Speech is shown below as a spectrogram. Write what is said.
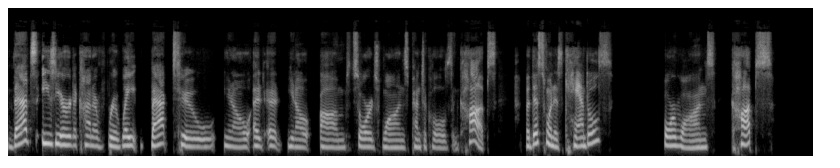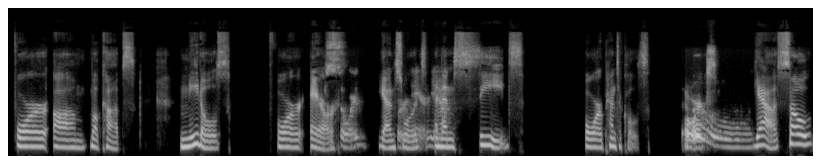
that's easier to kind of relate back to you know a, a, you know um swords wands pentacles and cups but this one is candles for wands cups for um well cups needles for air sword yeah and swords air, yeah. and then seeds for pentacles that works oh. yeah so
